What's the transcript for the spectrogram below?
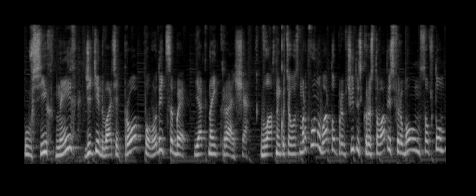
у всіх них GT20 Pro поводить себе як найкраще. Власнику цього смартфону варто привчитись користуватись фірмовим софтом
